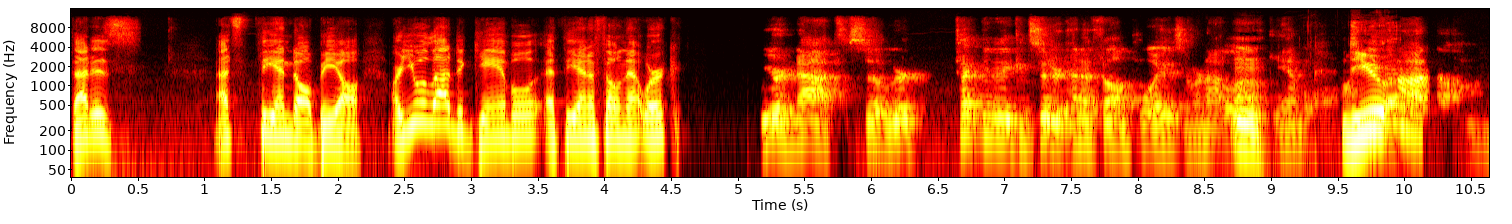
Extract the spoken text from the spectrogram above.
That is that's the end all be all. Are you allowed to gamble at the NFL Network? We are not. So we're technically considered NFL employees, and we're not allowed Mm. to gamble. Do you- Even on, um,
